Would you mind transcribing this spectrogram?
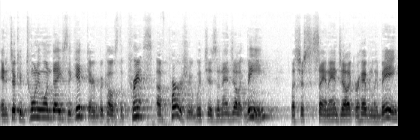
And it took him 21 days to get there because the prince of Persia, which is an angelic being, let's just say an angelic or heavenly being,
